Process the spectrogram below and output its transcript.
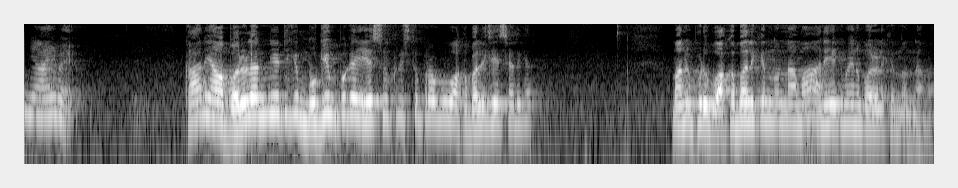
న్యాయమే. కానీ ఆ బలులన్నిటికీ ముగింపుగా యేసుక్రీస్తు ప్రభు ఒక బలి చేశాడుగా. మనం ఇప్పుడు ఒక బలి కింద ఉన్నామా? అనేకమైన బలుల కింద ఉన్నామా?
